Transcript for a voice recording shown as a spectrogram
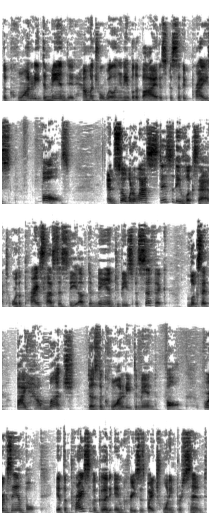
the quantity demanded, how much we're willing and able to buy at a specific price, falls. And so, what elasticity looks at, or the price elasticity of demand to be specific, looks at by how much does the quantity demand fall. For example, if the price of a good increases by 20%,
